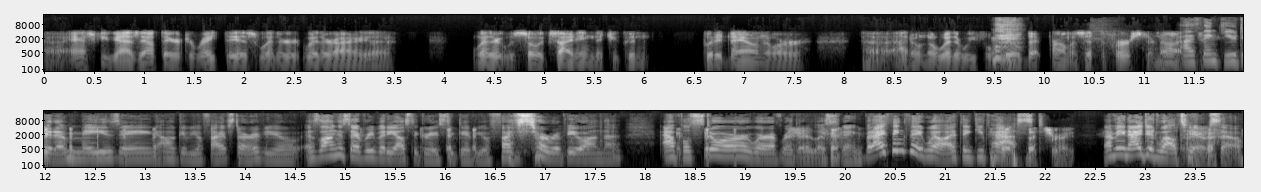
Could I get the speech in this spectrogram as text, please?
uh, ask you guys out there to rate this whether whether I uh, whether it was so exciting that you couldn't put it down, or uh, I don't know whether we fulfilled that promise at the first or not. I think you did amazing. I'll give you a five star review as long as everybody else agrees to give you a five star review on the Apple Store or wherever they're listening. But I think they will. I think you passed. That's right. I mean, I did well too. So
